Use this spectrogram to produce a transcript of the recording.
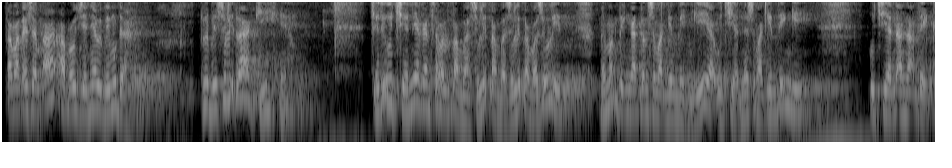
tamat SMA apa ujiannya lebih mudah? Lebih sulit lagi ya. Jadi ujiannya akan selalu tambah sulit, tambah sulit, tambah sulit. Memang tingkatan semakin tinggi ya ujiannya semakin tinggi. Ujian anak TK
